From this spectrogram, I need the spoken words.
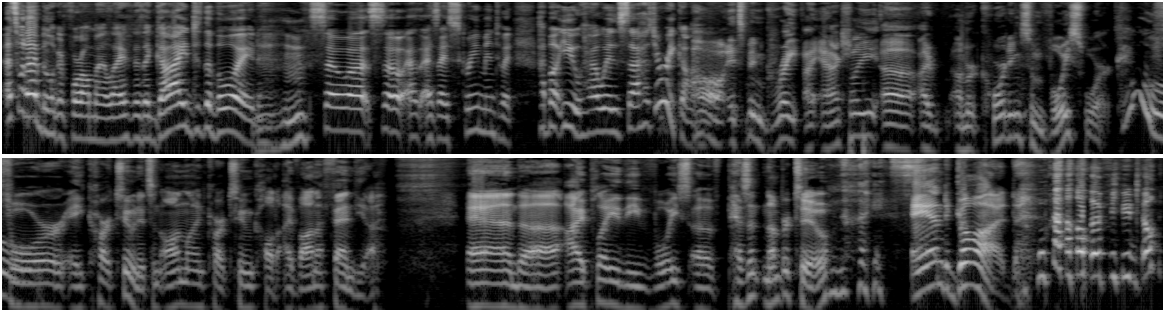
that's what I've been looking for all my life. Is a guide to the void. Mm-hmm. So, uh, so as, as I scream into it, how about you? How is uh, how's your week going? Oh, it's been great. I actually, uh, I, I'm recording some voice work Ooh. for a cartoon. It's an online cartoon called Ivana Fendia. And uh, I play the voice of Peasant Number Two Nice. and God. Well, if you don't,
